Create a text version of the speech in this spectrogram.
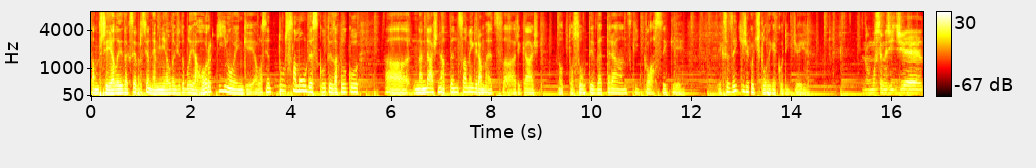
tam přijeli, tak si je prostě neměl, takže to byly horký novinky a vlastně tu samou desku ty za chvilku a, nandáš na ten samý gramec a říkáš, no to jsou ty veteránský klasiky. Jak se cítíš jako člověk, jako DJ? No musím říct, že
